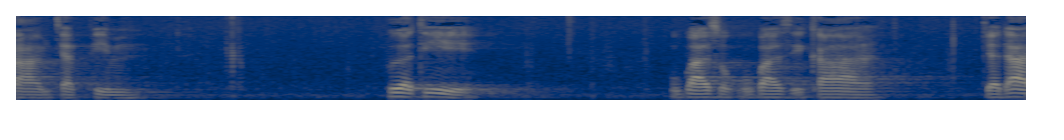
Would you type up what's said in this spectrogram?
รามจัดพิมพ์ เพื่อที่อุบาสกอุบาสิกา จะได้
